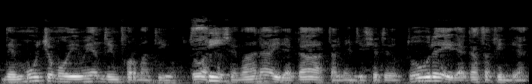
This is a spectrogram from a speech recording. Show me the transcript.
de mucho movimiento informativo. Toda Sí. esta semana y de acá hasta el 27 de octubre y de acá hasta fin de año.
